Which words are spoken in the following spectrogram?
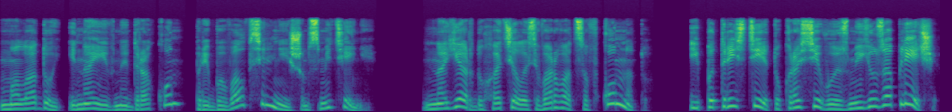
Молодой и наивный дракон пребывал в сильнейшем смятении. Наярду хотелось ворваться в комнату и потрясти эту красивую змею за плечи,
